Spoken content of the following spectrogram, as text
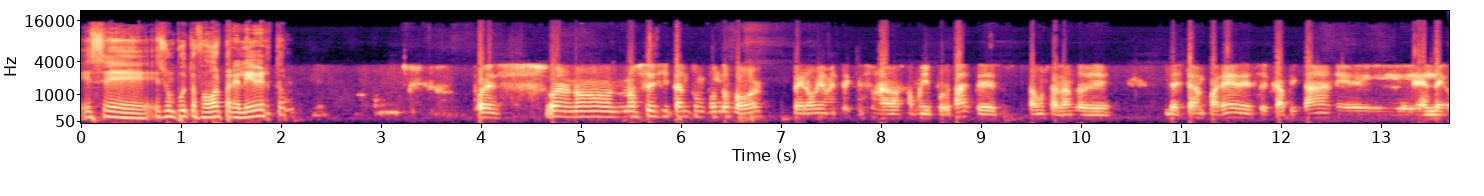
¿ese ¿es un punto a favor para el Everton? Pues bueno, no, no sé si tanto un punto a favor, pero obviamente que es una baja muy importante. Estamos hablando de, de Esteban Paredes, el capitán, el, el de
